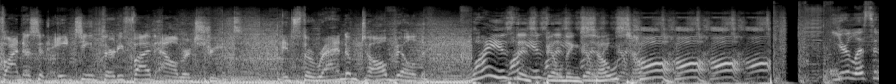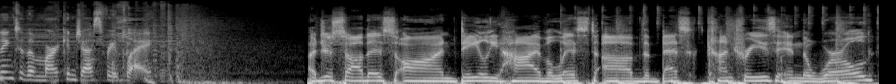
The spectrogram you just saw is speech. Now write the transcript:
Find us at 1835 Albert Street. It's the random tall building. Why is Why this is building, this building so, so tall? tall? You're listening to the Mark and Jess replay. I just saw this on Daily Hive, a list of the best countries in the world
